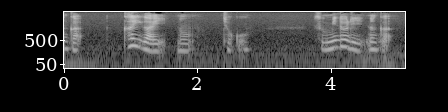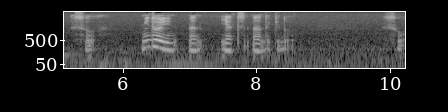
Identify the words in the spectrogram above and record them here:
なんか海外のチョコ？そう緑なんかそう緑なやつなんだけどそう。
